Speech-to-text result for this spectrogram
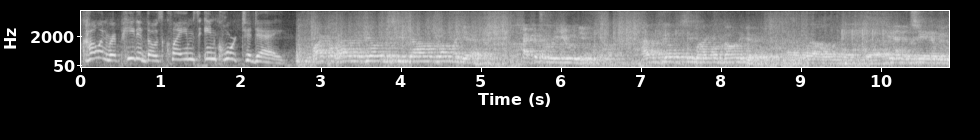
Cohen repeated those claims in court today. Michael, how did to see Donald Trump again at the reunion? How did it feel to see Michael Cohen again? Uh, well, uh, he hadn't seen him in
